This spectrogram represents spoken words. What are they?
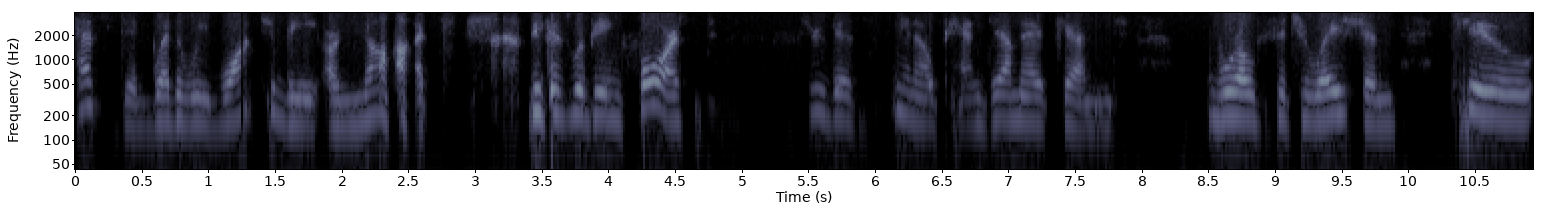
tested whether we want to be or not because we're being forced through this, you know, pandemic and world situation to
